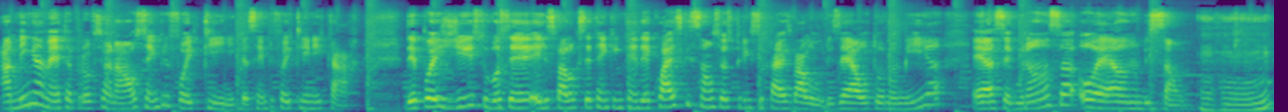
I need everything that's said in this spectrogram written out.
a minha meta profissional sempre foi clínica, sempre foi clinicar. Depois disso, você, eles falam que você tem que entender quais que são os seus principais valores. É a autonomia, é a segurança ou é a ambição? Uhum.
